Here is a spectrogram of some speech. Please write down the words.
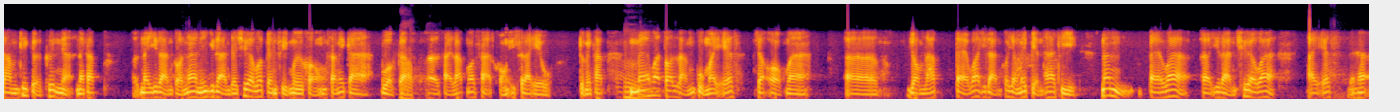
กรรมที่เกิดขึ้นเนี่ยนะครับ ในอิหร่านก่อนหน้านี้อิหร่านจะเชื่อว่าเป็นฝีมือของสหรัฐอเมริกาบวกกับครับเอ่อสายลับมอสซาดของอิสราเอลถูกไหมครับอืมแม้ว่าตอนหลังกลุ่มไอเอสจะออกมาเออยอมรับ แต่ว่าอิหร่านก็ยังไม่เปลี่ยนท่าที นั่นแปลว่าเอ่ออิหร่านเชื่อว่าไอเอสนะฮะ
